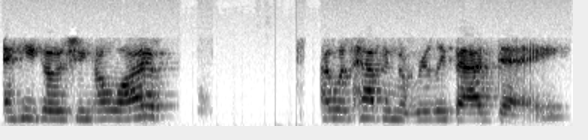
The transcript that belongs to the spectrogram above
and he goes, "You know what? I was having a really bad day.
